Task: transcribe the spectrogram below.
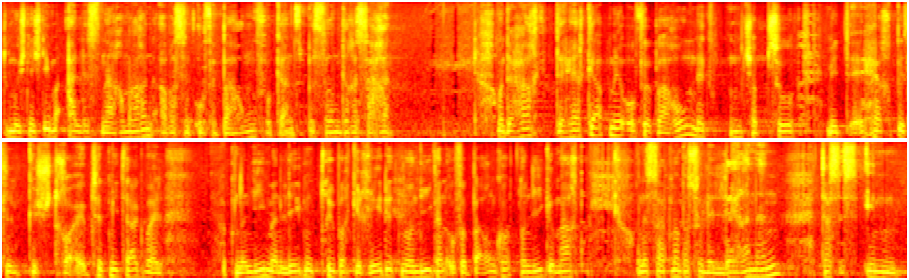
Du musst nicht immer alles nachmachen, aber es sind Offenbarungen für ganz besondere Sachen. Und der Herr, der Herr gab mir Offenbarung. Ich habe so mit Herr ein bisschen gesträubt heute Mittag, weil ich habe noch nie mein Leben drüber geredet, noch nie keine Offenbarung gehabt, noch nie gemacht. Und er sagt man, man solle lernen, dass es in,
